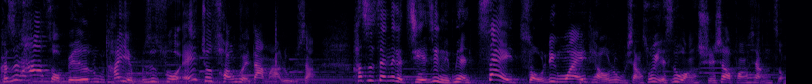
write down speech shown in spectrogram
可是他走别的路，他也不是说，哎，就穿回大马路上，他是在那个捷径里面再走另外一条路，想说也是往学校方向走。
